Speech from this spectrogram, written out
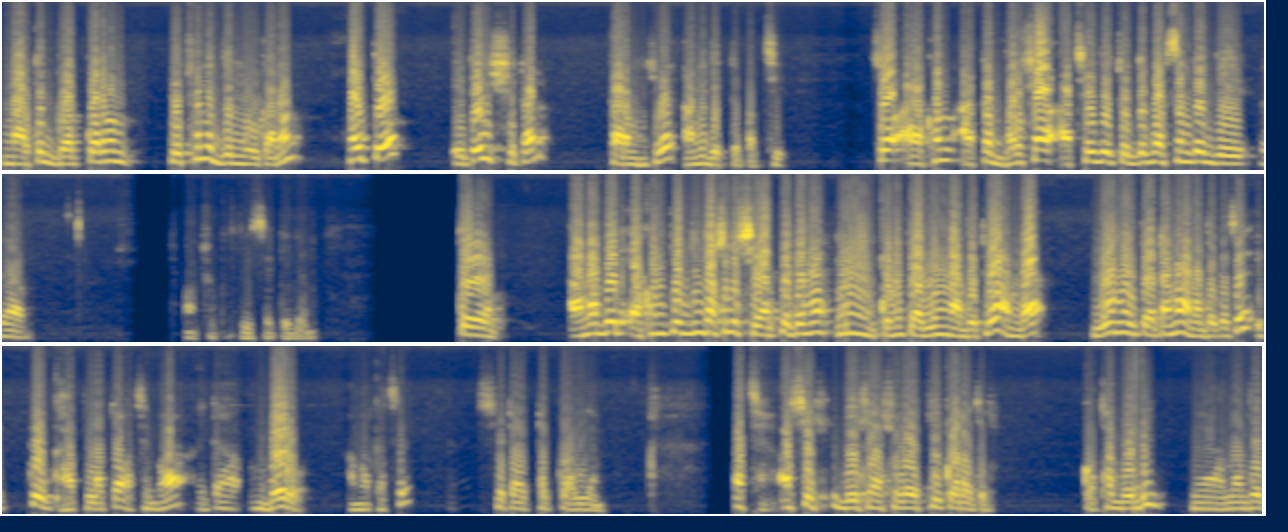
মার্কেট ড্রপ করার পেছনের যে মূল কারণ, হয়তো এটাই সেটার কারণ হিসেবে আমি দেখতে পাচ্ছি। তো এখন একটা ভরসা আছে যে চোদ্দ পার্সেন্টের যে এর। তো আমাদের এখন পর্যন্ত আসলে শেয়ার প্যাটার্নে কোনো প্রবলেম না দেখলে আমরা লোনের প্যাটার্নে আমাদের কাছে একটু ঘাটলা তো আছে বা এটা বড় আমার কাছে, সেটা একটা প্রবলেম আচ্ছা আসি, দেখে আসলে কি করা যায়। কথা বলি আমাদের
